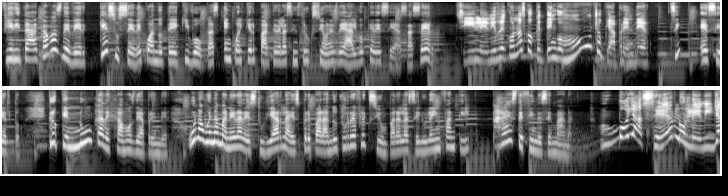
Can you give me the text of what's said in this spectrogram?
Fierita, acabas de ver qué sucede cuando te equivocas en cualquier parte de las instrucciones de algo que deseas hacer. Sí, Lady, reconozco que tengo mucho que aprender. Sí, es cierto. Creo que nunca dejamos de aprender. Una buena manera de estudiarla es preparando tu reflexión para la célula infantil para este fin de semana. Voy hacerlo, Lady. Ya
